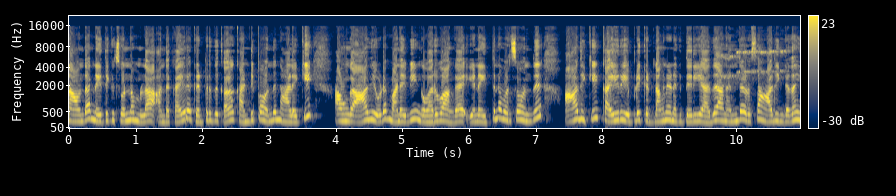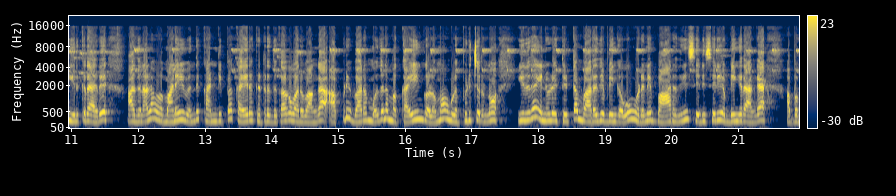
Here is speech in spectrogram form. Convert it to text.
நான் தான் நேற்றுக்கு சொன்னோம்ல அந்த கயிறை கட்டுறதுக்காக கண்டிப்பாக வந்து நாளைக்கு அவங்க ஆதியோட மனைவி இங்கே வருவாங்க. ஏன்னா இத்தனை வருஷம் வந்து ஆதிக்கு கயிறு எப்படி கட்டினாங்கன்னு எனக்கு தெரியாது. ஆனால் இந்த வருஷம் ஆதி இங்கே தான் இருக்கிறாரு. அதனால அவ மனைவி வந்து கண்டிப்பாக கயிறை கட்டுறதுக்காக வருவாங்க. அப்படி வரும்போது நம்ம கையுங்களும் அவங்கள பிடிச்சிடணும். இதுதான் என்னுடைய திட்டம் பாரதி அப்படிங்கவும் உடனே பாரதியும் சரி சரி அப்படிங்கிறாங்க. அப்போ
